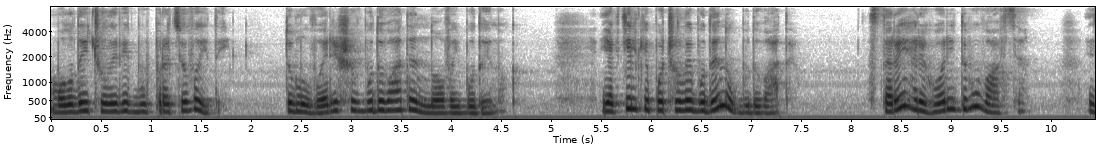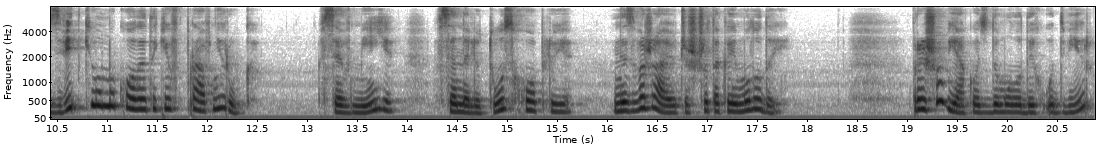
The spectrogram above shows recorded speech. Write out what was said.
Молодий чоловік був працьовитий, тому вирішив будувати новий будинок. Як тільки почали будинок будувати, старий Григорій дивувався, звідки у Миколи такі вправні руки. Все вміє, все на люту схоплює, незважаючи, що такий молодий. Прийшов якось до молодих у двір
